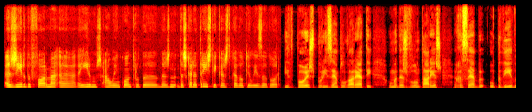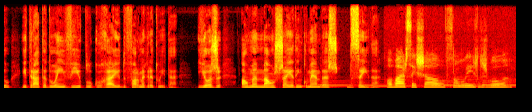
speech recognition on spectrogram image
agir de forma a, a irmos ao encontro de, das, das, características de cada utilizador. E depois, por exemplo, Goretti, uma das voluntárias, recebe o pedido e trata do envio pelo correio de forma gratuita. E hoje há uma mão cheia de encomendas de saída. Ovar, Seixal, São Luís, Lisboa,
